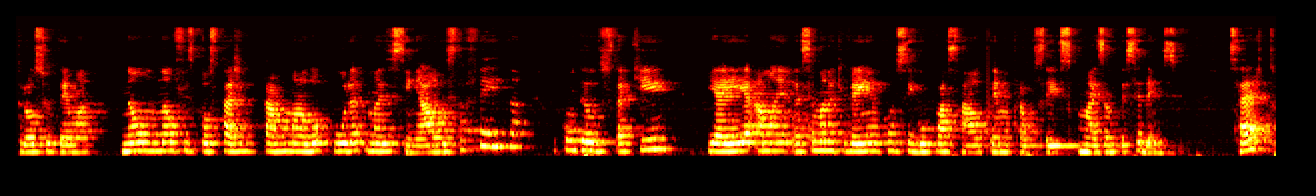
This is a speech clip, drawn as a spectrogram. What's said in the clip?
trouxe o tema não, não fiz postagem, estava uma loucura, mas assim, a aula está feita, o conteúdo está aqui, e aí amanhã, a semana que vem eu consigo passar o tema para vocês com mais antecedência, certo?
